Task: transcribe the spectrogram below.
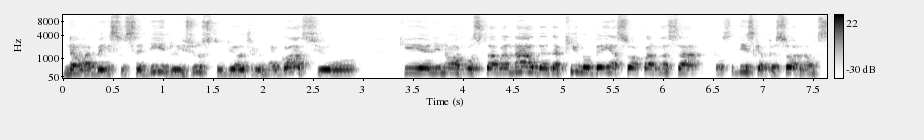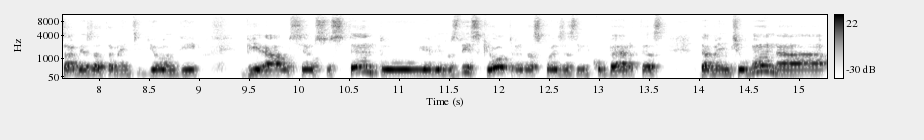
não é bem sucedido, e justo de outro negócio, que ele não apostava nada, daquilo vem a sua parnassá. Então se diz que a pessoa não sabe exatamente de onde virá o seu sustento, e ele nos diz que outra das coisas encobertas da mente humana,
